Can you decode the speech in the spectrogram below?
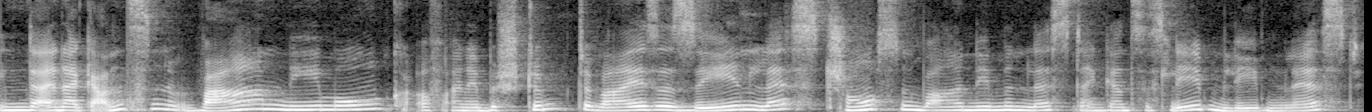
in deiner ganzen Wahrnehmung auf eine bestimmte Weise sehen lässt, Chancen wahrnehmen lässt, dein ganzes Leben leben lässt.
